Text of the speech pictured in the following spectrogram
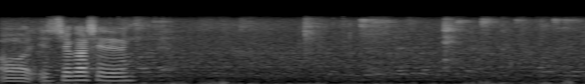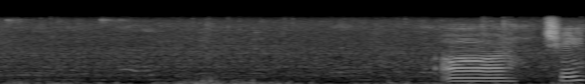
और इस जगह से दे दें। और छ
